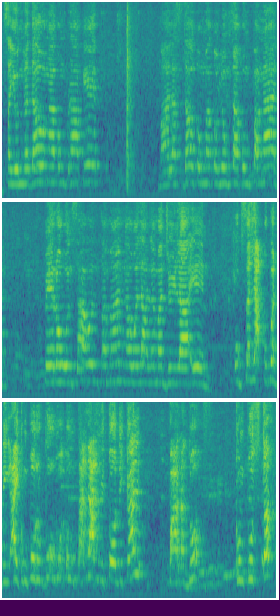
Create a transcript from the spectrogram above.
Sayon na daw ang akong bracket. Malas daw tong matulong sa akong pangan. Pero unsaon taman nga wala naman joy lain. Ug sala ko ba di ay kung puro bugo tong tanan methodikal? Para do? Komposta?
